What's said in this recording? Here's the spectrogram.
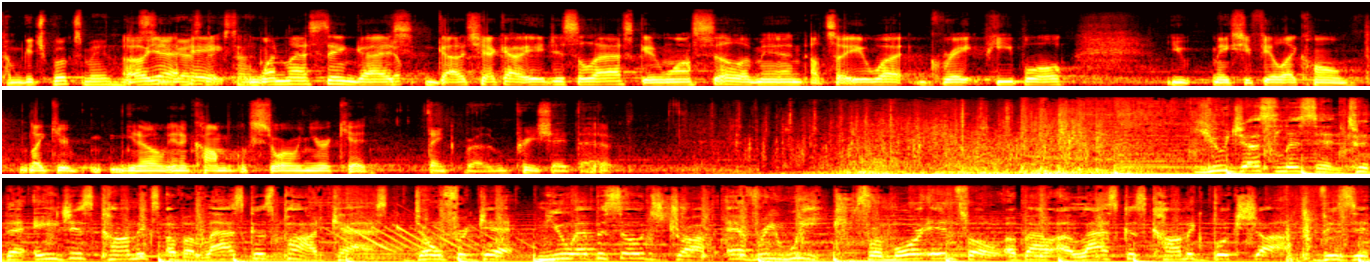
come get your books, man. We'll oh see yeah, you guys hey, next time. one last thing, guys, got to check out Aegis Alaska in Wasilla, man. I'll tell you what, great people. You makes you feel like home, like you're you know in a comic book store when you're a kid. Thank you, brother. We appreciate that. Yep. You just listened to the Aegis Comics of Alaska's podcast. Don't forget, new episodes drop every week. For more info about Alaska's comic book shop, visit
